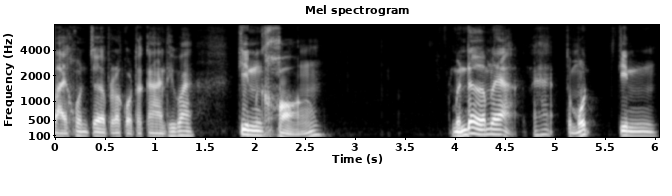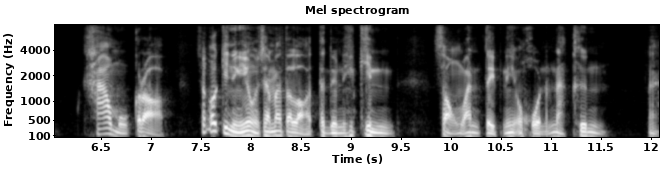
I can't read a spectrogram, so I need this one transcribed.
หลายคนเจอปรากฏการณ์ที่ว่ากินของเหมือนเดิมเลยอะนะฮะสมมติกินข้าวหมูกรอบฉันก็กินอย่างนี้ของฉันมาตลอด แต่เดี๋ยวนี้กินสองวันติดนี่โอ้โหน้ำหนักขึ้นนะ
